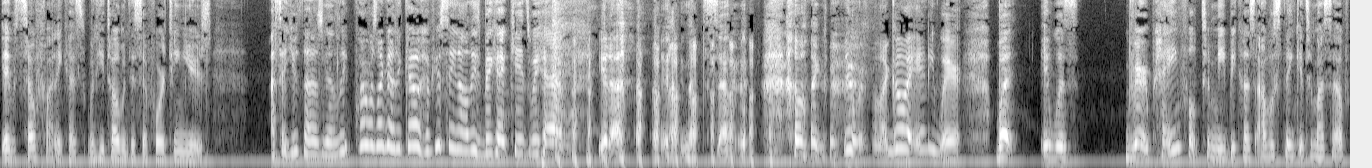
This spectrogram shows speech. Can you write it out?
It was so funny because when he told me this at 14 years, I said, "You thought I was going to leave? Where was I going to go? Have you seen all these big head kids we have? You know." so I'm like, "I'm not going anywhere." But it was very painful to me because I was thinking to myself,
